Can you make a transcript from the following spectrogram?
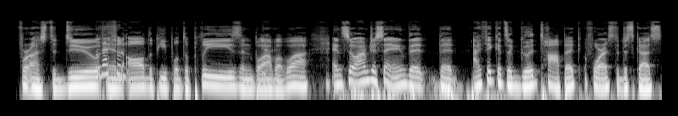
for us to do Well, and what- all the people to please and blah blah blah. And so I'm just saying that that I think it's a good topic for us to discuss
